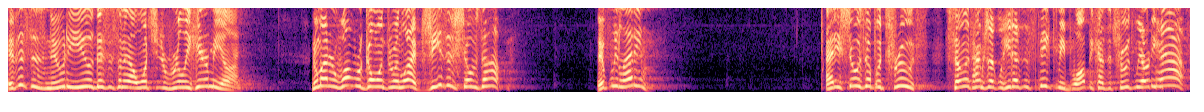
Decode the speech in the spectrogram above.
If this is new to you, this is something I want you to really hear me on. No matter what we're going through in life, Jesus shows up if we let him. And he shows up with truth. Some of the times you're like, well, he doesn't speak to me. Well, because the truth we already have.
